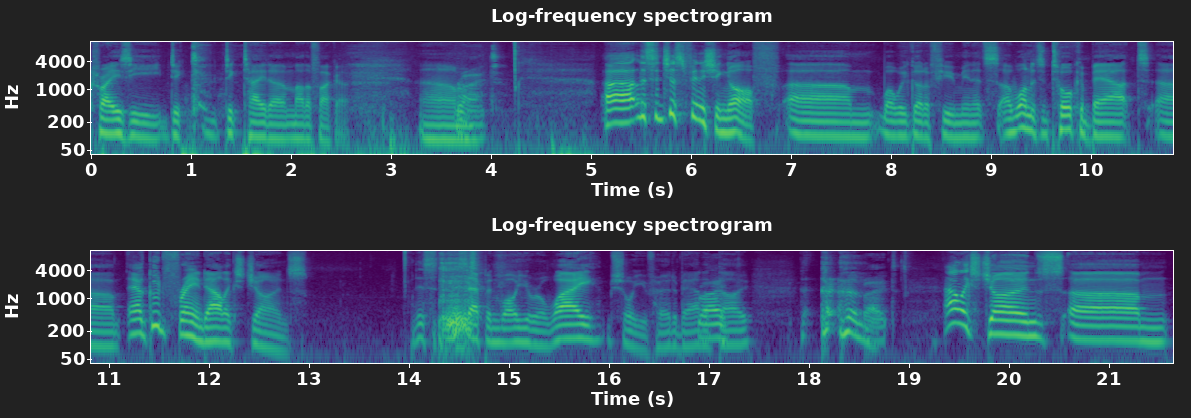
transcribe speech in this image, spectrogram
crazy dic- dictator motherfucker. Um, right. Uh, listen, just finishing off, um, while we've got a few minutes, I wanted to talk about uh, our good friend Alex Jones. This, this happened while you were away. I'm sure you've heard about Right. it, though. right. Alex Jones um,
